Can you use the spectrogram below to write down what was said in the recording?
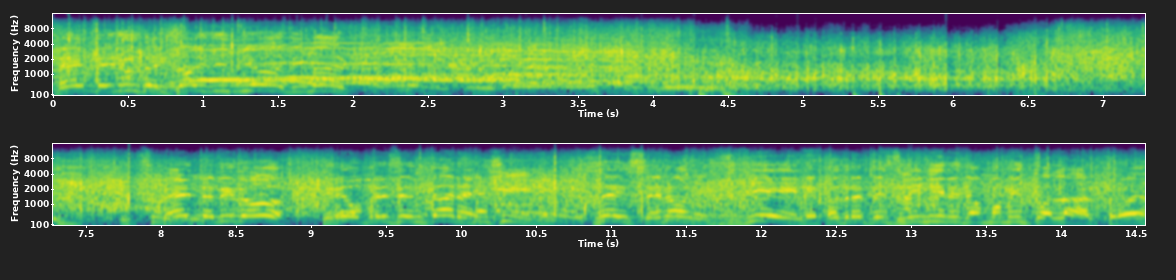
Benvenuto ai soliti ignoti, Marco. Aspetta, ti devo, ti devo presentare. Piacere. Lei se no sviene, potrebbe svenire da un momento all'altro, eh.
